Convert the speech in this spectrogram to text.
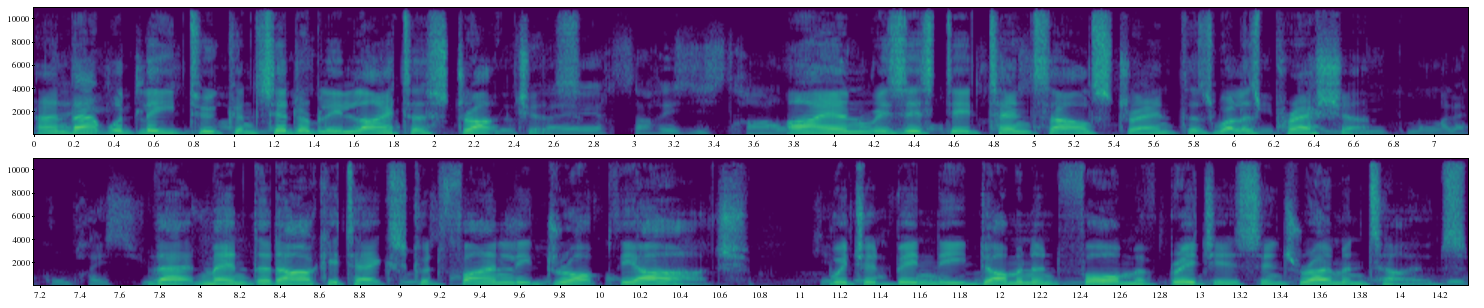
and that would lead to considerably lighter structures. Iron resisted tensile strength as well as pressure. That meant that architects could finally drop the arch, which had been the dominant form of bridges since Roman times.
